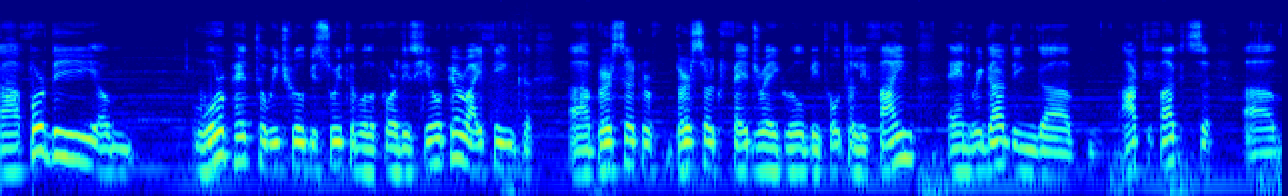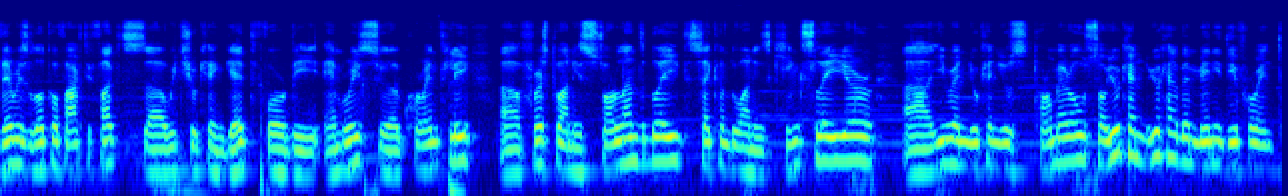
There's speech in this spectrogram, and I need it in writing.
Uh, for the um, war pet which will be suitable for this hero pair, I think uh, Berserker, Berserk Feydrake will be totally fine. And regarding uh, artifacts, uh, there is a lot of artifacts uh, which you can get for the Emrys uh, currently. Uh, first one is Sorland's Blade, second one is Kingslayer, even you can use Storm Arrow, so you can you have many different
